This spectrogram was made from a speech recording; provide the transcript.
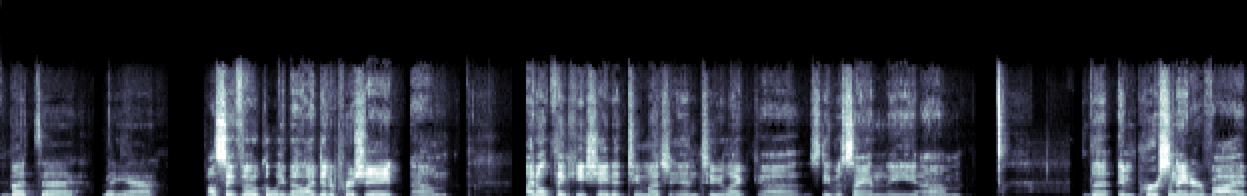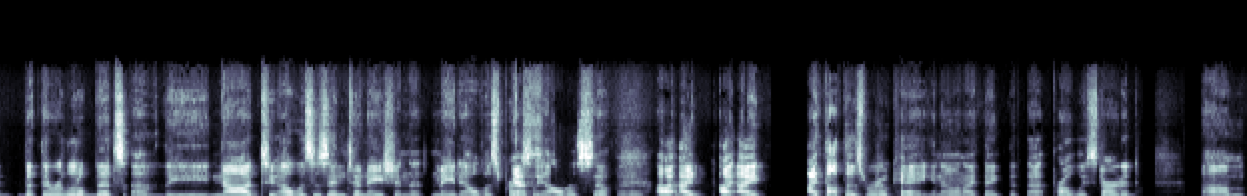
but uh, but yeah. I'll say vocally though, I did appreciate. Um, I don't think he shaded too much into like uh, Steve was saying the um, the impersonator vibe, but there were little bits of the nod to Elvis's intonation that made Elvis Presley Yes. Elvis. So Mhm. I, I I I I thought those were okay, you know, and I think that that probably started um,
